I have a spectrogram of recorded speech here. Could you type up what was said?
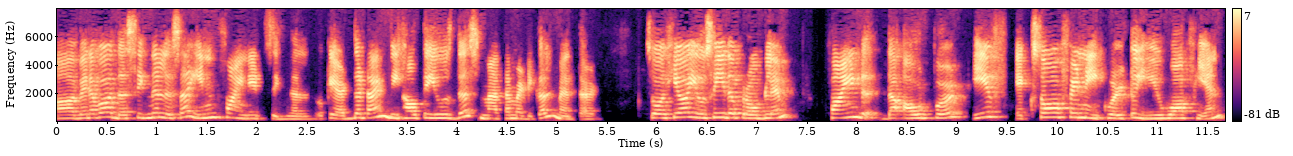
uh, whenever the signal is a infinite signal. Okay at the time we have to use this mathematical method. So here you see the problem. Find the output if x of n equal to u of n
